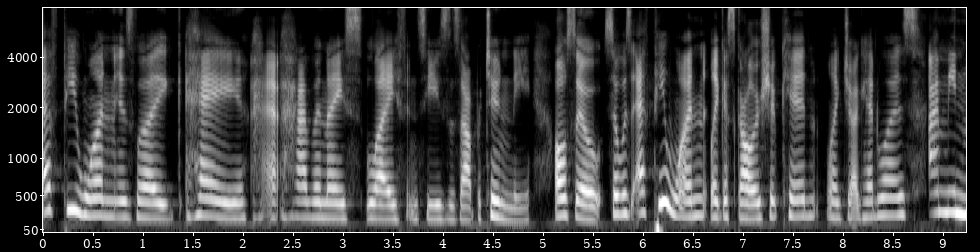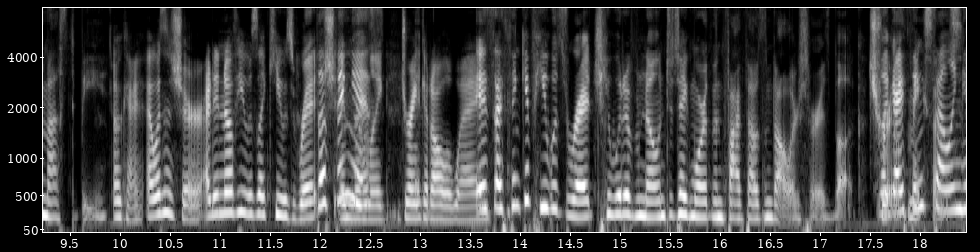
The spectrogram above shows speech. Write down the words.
FP1 is like, hey, ha- have a nice life and seize this opportunity. Also, so was FP1 like a scholarship kid like Jughead was? I mean, must be. Okay, I wasn't sure. I didn't know if he was like he was rich thing and then is- like drank it all away. Is I think if he was rich, he would have known to take more than five thousand dollars for his book. True, Like I think selling sense.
